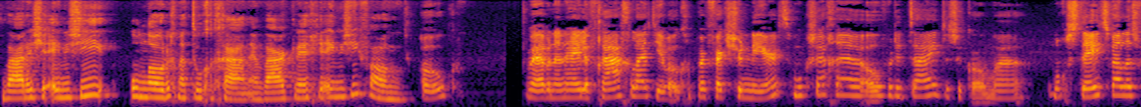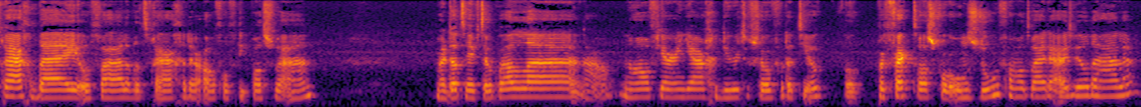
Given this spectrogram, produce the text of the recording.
waar is je energie onnodig naartoe gegaan en waar kreeg je energie van? Ook. We hebben een hele vragenlijst. Die hebben we ook geperfectioneerd, moet ik zeggen, over de tijd. Dus er komen nog steeds wel eens vragen bij. Of we halen wat vragen eraf of die passen we aan. Maar dat heeft ook wel eh, nou, een half jaar, een jaar geduurd of zo. Voordat die ook wel perfect was voor ons doen. Van wat wij eruit wilden halen.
